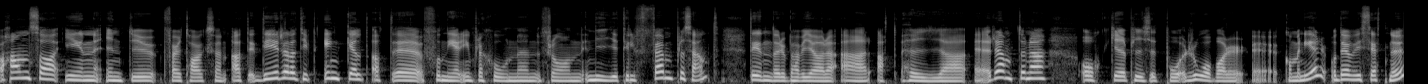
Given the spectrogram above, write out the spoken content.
Och han sa i en intervju för ett tag sedan att det är relativt enkelt att få ner inflationen från 9 till 5 procent. Det enda du behöver göra är att höja räntorna och priset priset på råvaror eh, kommer ner och det har vi sett nu.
